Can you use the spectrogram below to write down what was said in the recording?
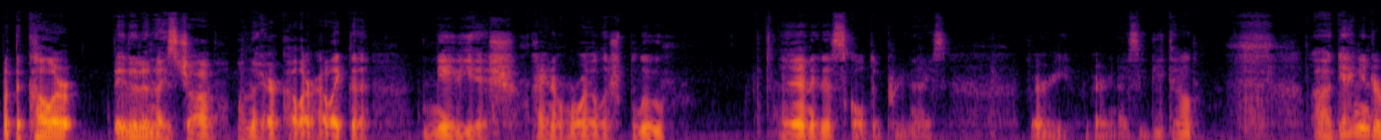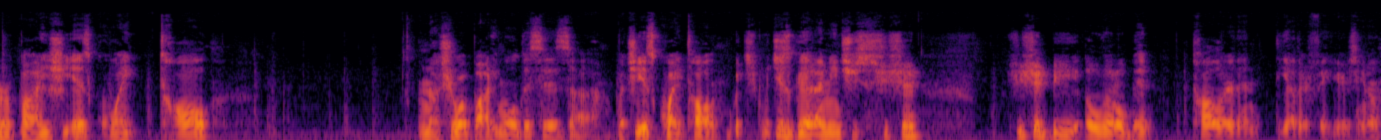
But the color they did a nice job on the hair color. I like the navy-ish, kind of royalish blue. And it is sculpted pretty nice. Very, very nicely detailed. Uh, getting into her body, she is quite tall. I'm not sure what body mold this is, uh, but she is quite tall, which which is good. I mean, she she should she should be a little bit taller than the other figures, you know.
